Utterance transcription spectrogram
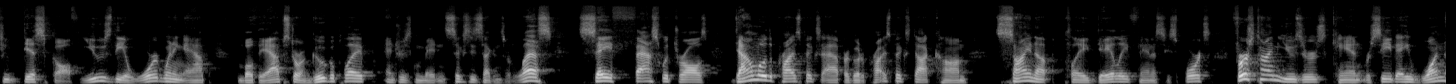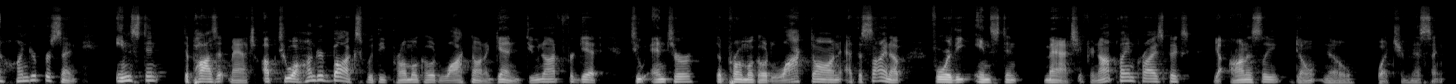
to disc golf. Use the award winning app on both the App Store and Google Play. Entries can be made in 60 seconds or less. Safe, fast withdrawals. Download the prize picks app or go to prizepicks.com. Sign up, play daily fantasy sports. First time users can receive a 100% instant deposit match up to 100 bucks with the promo code locked on. Again, do not forget to enter the promo code locked on at the sign up for the instant match. If you're not playing prize picks, you honestly don't know what you're missing.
